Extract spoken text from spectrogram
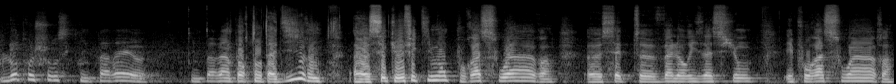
L'autre chose qui me paraît, euh, qui me paraît importante à dire, euh, c'est qu'effectivement, pour asseoir euh, cette valorisation et pour asseoir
